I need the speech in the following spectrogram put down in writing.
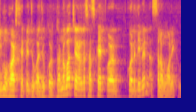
ইমো হোয়াটসঅ্যাপে যোগাযোগ করুন। ধন্যবাদ চ্যানেলটা সাবস্ক্রাইব করে দিবেন। আসসালামু আলাইকুম।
